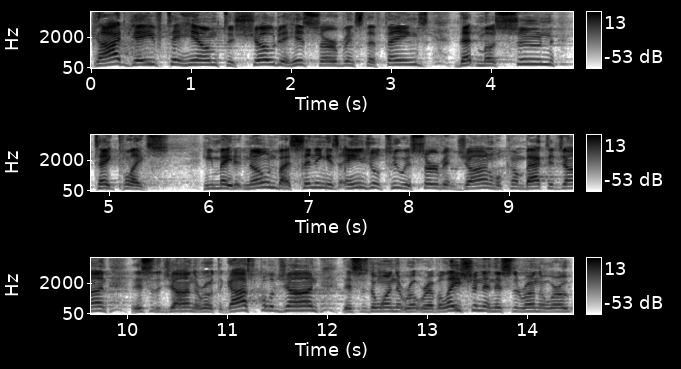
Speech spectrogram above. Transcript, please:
God gave to him to show to his servants the things that must soon take place. He made it known by sending his angel to his servant John. We'll come back to John. This is the John that wrote the Gospel of John. This is the one that wrote Revelation, and this is the one that wrote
